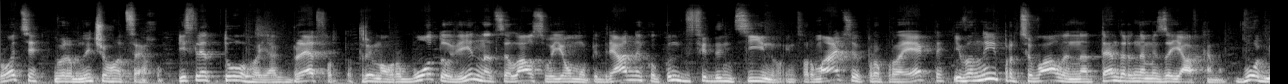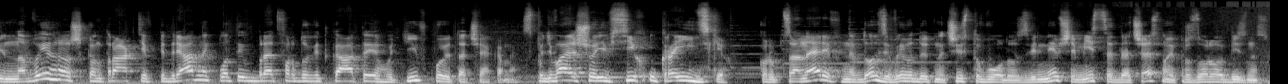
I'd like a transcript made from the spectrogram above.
році виробничого цеху. Після того, як Бредфорд отримав роботу, він надсилав своєму підряднику конфіденційну інформацію про проекти, і вони працювали над тендерними заявками. В обмін на виграш контрактів підрядник платив Бредфорду відкати готівкою та чеками. Сподіваюся, що і всіх українських корупціонерів невдовзі виведуть на чисту воду, звільнивши місце для чесного і прозорого бізнесу.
